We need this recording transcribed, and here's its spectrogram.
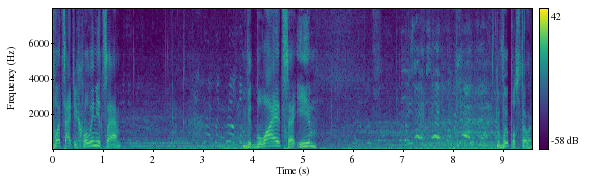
20-й хвилині це відбувається і випустили.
